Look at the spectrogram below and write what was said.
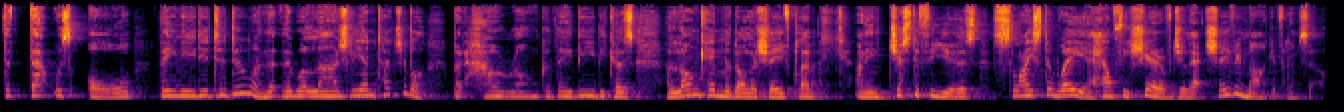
that that was all they needed to do and that they were largely untouchable. But how wrong could they be? Because along came the Dollar Shave Club and in just a few years sliced away a healthy share of Gillette's shaving market for themselves.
